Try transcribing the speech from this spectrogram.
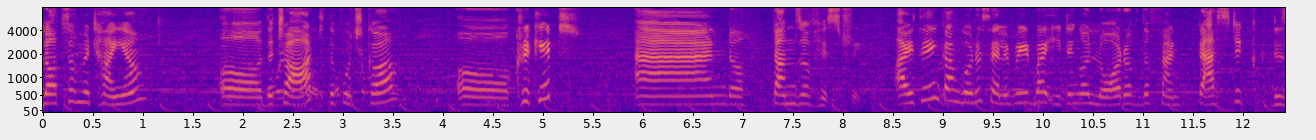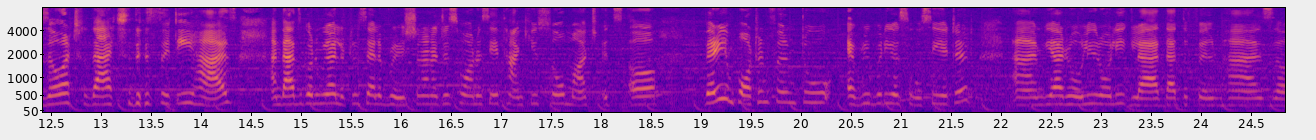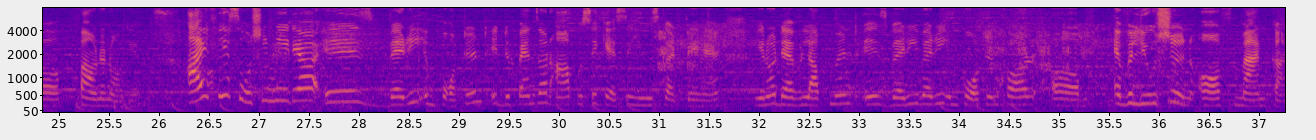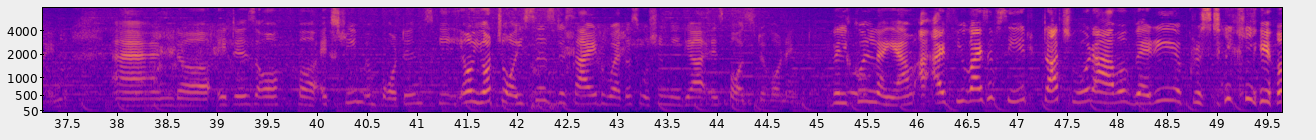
lots of mithaiyan, uh, the chaat, the puchka, uh, cricket, and uh, tons of history. I think I'm going to celebrate by eating a lot of the fantastic dessert that this city has, and that's going to be a little celebration. And I just want to say thank you so much. It's a very important film to everybody associated, and we are really, really glad that the film has uh, found an audience. I feel social media is very important. It depends on आप उसे कैसे use करते हैं. You know, development is very, very important for um, evolution of mankind. and uh, it is of uh, extreme importance कि or your choices decide whether social media is positive or negative. बिल्कुल नहीं I, if you guys have seen touch wood, I have a very crystal clear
